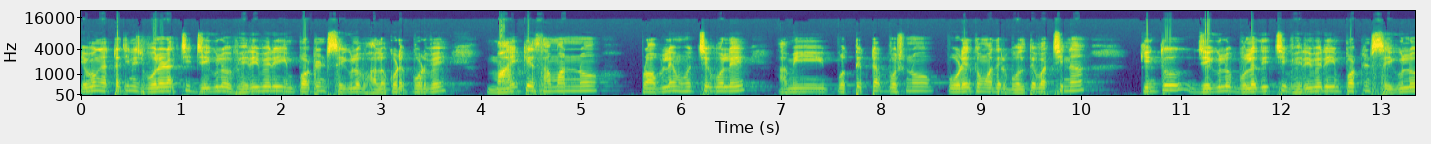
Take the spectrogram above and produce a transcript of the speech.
এবং একটা জিনিস বলে রাখছি, যেগুলো ভেরি ভেরি ইম্পর্টেন্ট সেগুলো ভালো করে পড়বে। মাইকে সামান্য প্রবলেম হচ্ছে বলে আমি প্রত্যেকটা প্রশ্ন পড়ে তোমাদের বলতে পারছি না। কিন্তু যেগুলো বলে দিচ্ছি ভেরি ভেরি ইম্পর্টেন্ট সেগুলো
